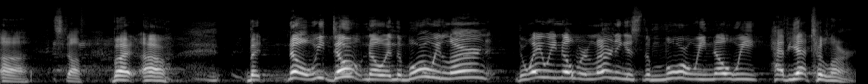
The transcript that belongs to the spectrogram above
uh, stuff. But, uh, but no, we don't know. And the more we learn, the way we know we're learning is the more we know we have yet to learn.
